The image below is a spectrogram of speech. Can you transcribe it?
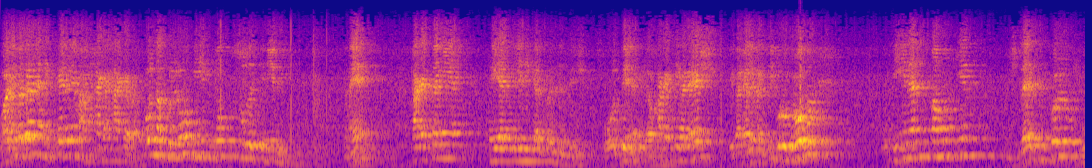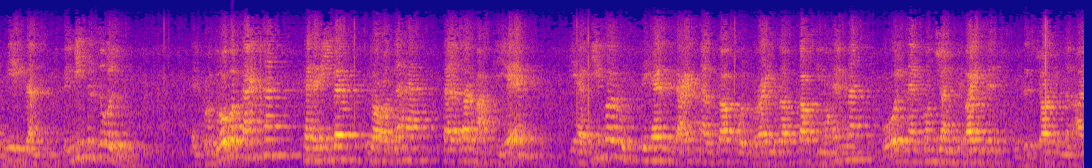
وبعدين بدأنا نتكلم عن حاجة حاجة بقى. قلنا كلهم بيدوا solid immunity تمام؟ الحاجة الثانية هي ال clinical presentation وقلت لك لو حاجة فيها rash يبقى غالبا في prodroma وفي enanthema ممكن مش لازم كله وفي اكزام في ال measles قلنا ال prodroma بتاعتنا تقريبا بتقعد لها 3 4 أيام. فيها fever والاجتهاد بتاعتنا ال cough وال coryza ال cough دي مهمة. وقلنا ال conjunctivitis وال discharge من ال eye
